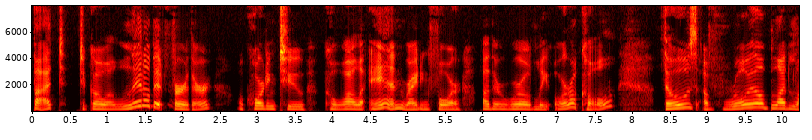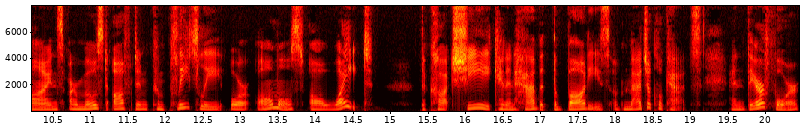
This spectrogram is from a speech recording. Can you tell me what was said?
But to go a little bit further, According to Koala Ann, writing for Otherworldly Oracle, those of royal bloodlines are most often completely or almost all white. The Cocht can inhabit the bodies of magical cats and therefore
